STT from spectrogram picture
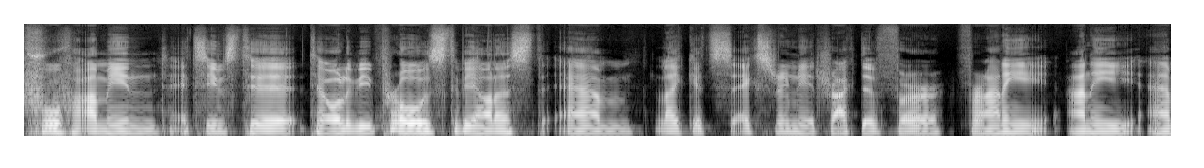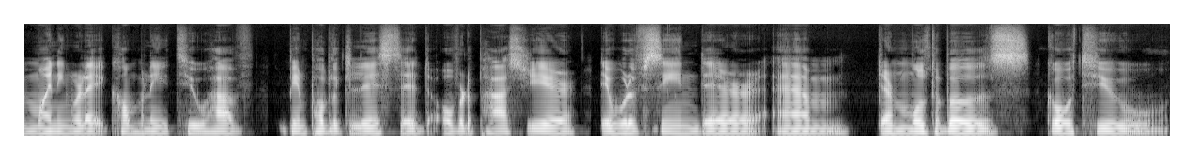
Whew, I mean, it seems to to only be pros, to be honest. Um, like it's extremely attractive for for any any um, mining related company to have been publicly listed over the past year. They would have seen their um their multiples go to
